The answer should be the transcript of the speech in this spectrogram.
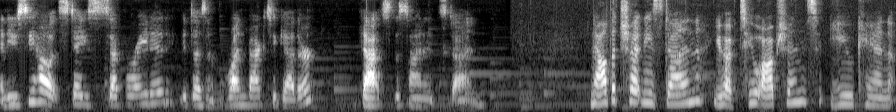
And you see how it stays separated? It doesn't run back together. That's the sign it's done. Now the chutney's done, you have two options. You can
